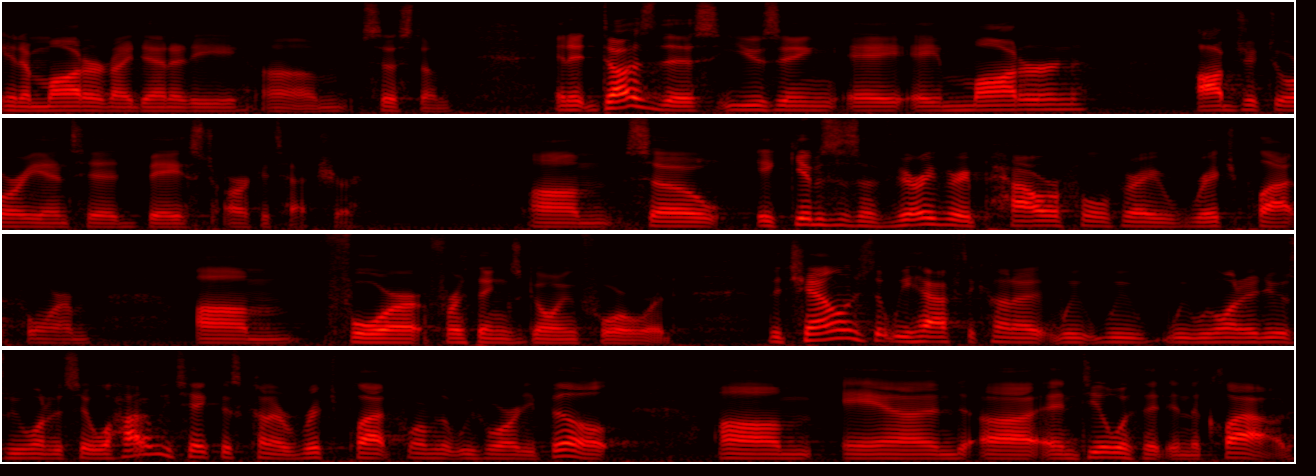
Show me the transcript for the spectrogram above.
in a modern identity um, system. And it does this using a, a modern object-oriented based architecture. Um, so it gives us a very, very powerful, very rich platform um, for, for things going forward. The challenge that we have to kind of, we, we, we want to do is we want to say, well, how do we take this kind of rich platform that we've already built um, and, uh, and deal with it in the cloud.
